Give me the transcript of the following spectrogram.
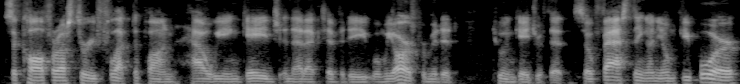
it's a call for us to reflect upon how we engage in that activity when we are permitted to engage with it. So fasting on Yom Kippur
